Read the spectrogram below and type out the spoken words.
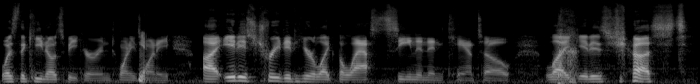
was the keynote speaker in 2020. Uh, it is treated here like the last scene in Encanto. Like it is just.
